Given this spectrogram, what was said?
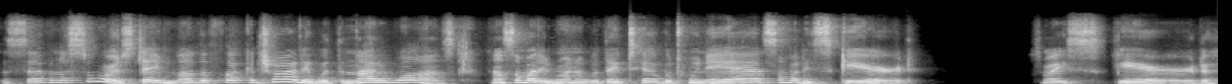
The Seven of Swords. They motherfucking tried it with the Knight of Wands. Now somebody running with their tail between their ass. Somebody's scared. Somebody's scared.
